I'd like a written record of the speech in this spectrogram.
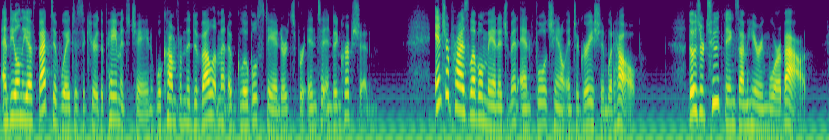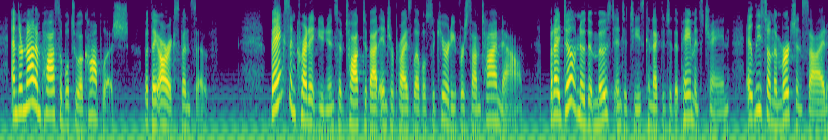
and the only effective way to secure the payments chain will come from the development of global standards for end to end encryption. Enterprise level management and full channel integration would help. Those are two things I'm hearing more about, and they're not impossible to accomplish, but they are expensive. Banks and credit unions have talked about enterprise level security for some time now, but I don't know that most entities connected to the payments chain, at least on the merchant side,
